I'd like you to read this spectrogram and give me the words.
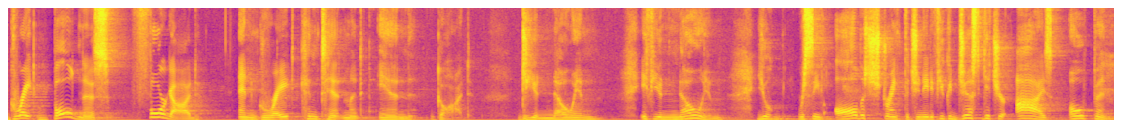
great boldness for God, and great contentment in God. Do you know Him? If you know Him, you'll receive all the strength that you need. If you could just get your eyes open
